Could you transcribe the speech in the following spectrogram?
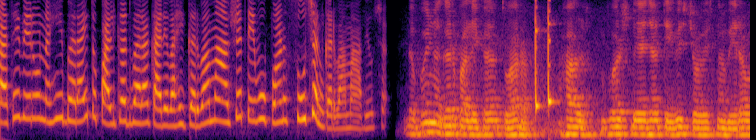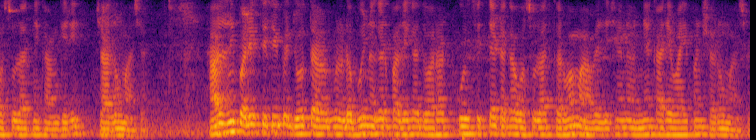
સાથે વેરો નહીં ભરાય તો પાલિકા દ્વારા કાર્યવાહી કરવામાં આવશે તેવું પણ સૂચન કરવામાં આવ્યું છે. ડભોઈ નગરપાલિકા દ્વારા હાલ વર્ષ બે હજાર ત્રેવીસ ચોવીસના વેરા વસૂલાતની કામગીરી ચાલુમાં છે. હાલની પરિસ્થિતિ પર જોતા ડભોઈ નગરપાલિકા દ્વારા કુલ સિત્તેર ટકા વસૂલાત કરવામાં આવેલી છે અને અન્ય કાર્યવાહી પણ શરૂમાં છે.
